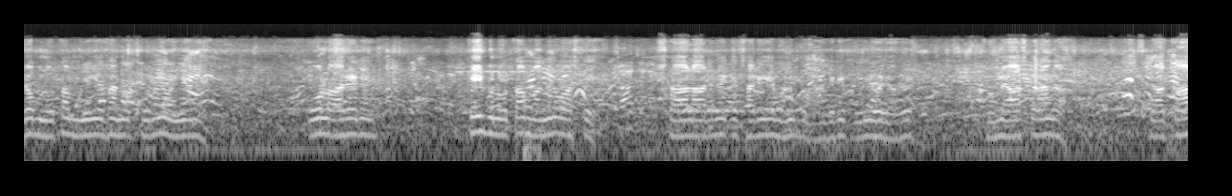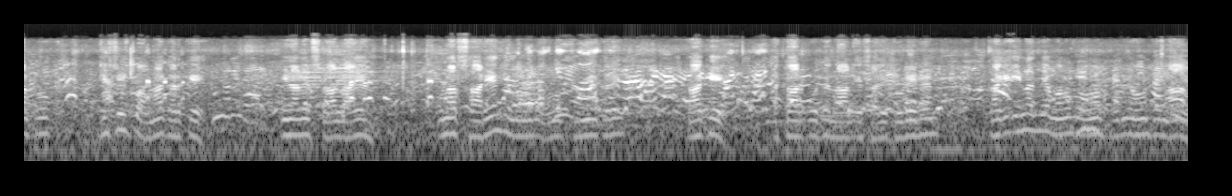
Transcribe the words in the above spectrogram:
ਜੋ ਮਨੋਤਾਂ ਮੰਗੀਆਂ ਸਾਨੂੰ ਪੂਰੀਆਂ ਹੋਈਆਂ ਨੇ। ਉਹ ਲਾ ਰਹੇ ਨੇ। ਕਈ ਮਨੋਤਾਂ ਮੰਗਣ ਵਾਸਤੇ ਸਟਾਲ ਆ ਰਹੇ ਨੇ ਕਿ ਸਾਡੀ ਇਹ ਮਨੋਭਾਵਨਾ ਜਿਹੜੀ ਪੂਰੀ ਹੋ ਜਾਵੇ। ਸੋ ਮੈਂ ਆਸ ਕਰਾਂਗਾ ਕਿ ਅਕਾਲ ਪੁਰਖ ਜਿਸ ਦੀ ਭਾਵਨਾ ਕਰਕੇ ਇਹਨਾਂ ਨੇ ਸਟਾਲ ਲਾਏ ਹਨ ਉਹਨਾਂ ਸਾਰਿਆਂ ਦੀਆਂ ਮਨੋਭਾਵਨਾ ਪੂਰੀਆਂ ਕਰੇ, ਤਾਂ ਕਿ ਅਕਾਲ ਪੁਰਖ ਦੇ ਨਾਲ ਇਹ ਸਾਰੇ ਜੁੜੇ ਰਹਿਣ। ਤਾਂ ਕਿ ਇਹਨਾਂ ਦੀਆਂ ਮਨੋਭਾਵਨਾ ਪੂਰੀਆਂ ਹੋਣ ਦੇ ਨਾਲ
